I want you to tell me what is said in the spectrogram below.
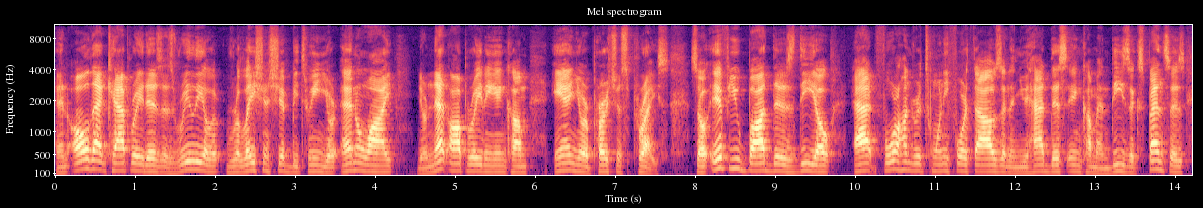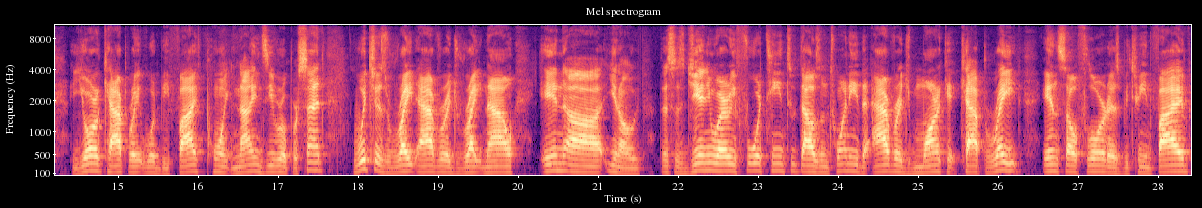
And all that cap rate is is really a relationship between your NOI, your net operating income, and your purchase price. So if you bought this deal at 424,000 and you had this income and these expenses, your cap rate would be 5.90%, which is right average right now in uh, you know this is January 14, 2020. The average market cap rate in South Florida is between five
